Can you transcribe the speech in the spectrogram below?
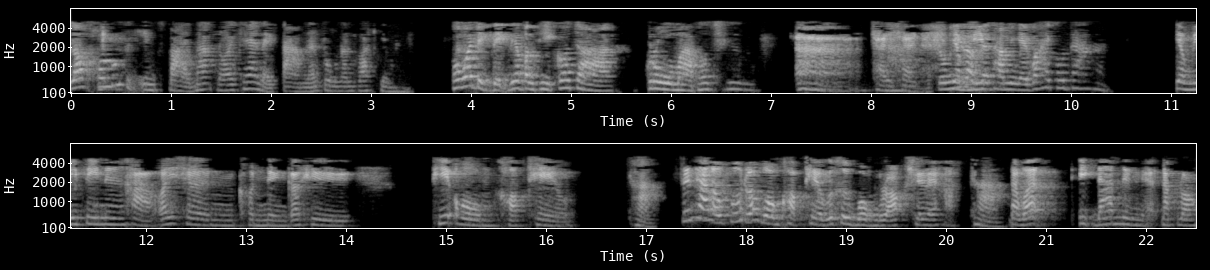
แล้วเขารู้สึก inspire มากน้อยแค่ไหนตามนั้นตรงนั้นวัดยังไง เพราะว่าเด็ก ๆ เนี่ยบางทีก็จะ กรูมาเพราะชื่อ อ่า ใช่ใช่ตรงนี้เราจะทำยังไงว่าให้เขาได้ อย่างมีปีหนึ่งค่ะอ้อยเชิญคนหนึ่งก็คือพี่โอมค็อกเทล ค่ะ ซึ่งถ้าเราพูดว่าวงค็อกเทลก็คือวงร็อกใช่ไหมคะค่ะ แต่ว่าอีกด้านหนึ่งเนี่ยนักร้อง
